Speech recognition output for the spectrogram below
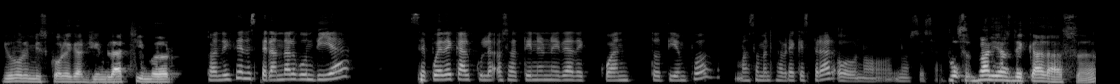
Y uno de mis colegas, Jim Latimer, Cuando dicen esperando algún día, ¿se puede calcular, o sea, tiene una idea de cuánto tiempo más o menos habría que esperar o no, no se sabe? pues varias décadas, ¿eh?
